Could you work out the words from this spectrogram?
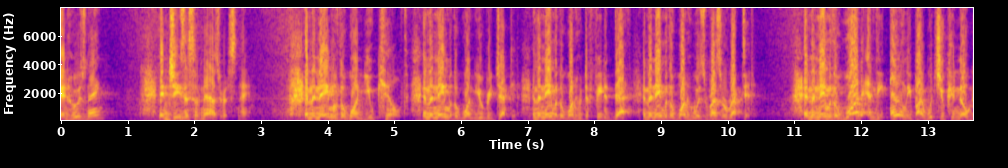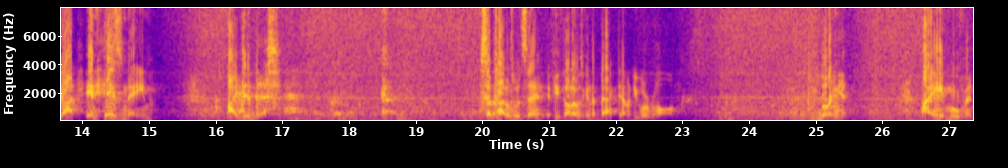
In whose name? In Jesus of Nazareth's name. In the name of the one you killed. In the name of the one you rejected. In the name of the one who defeated death. In the name of the one who was resurrected. In the name of the one and the only by which you can know God. In his name, I did this. Subtitles would say, if you thought I was going to back down, you were wrong. I ain't moving.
